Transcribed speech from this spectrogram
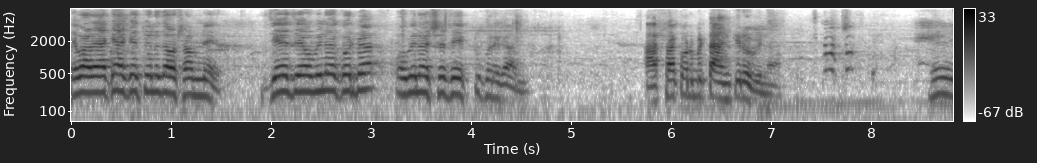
এবার একে একে চলে যাও সামনে। যে যে অভিনয় করবে অভিনয় শেষে একটু করে গান। আশা করবি টাঙ্কি রবি না এই,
